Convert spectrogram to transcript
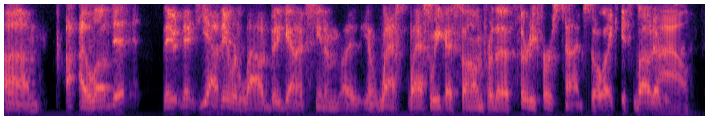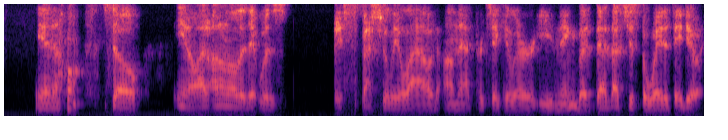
um, I, I loved it. They, they, yeah, they were loud, but again, I've seen them. Uh, you know, last last week I saw them for the thirty first time, so like it's loud every wow time. You know, so you know, I, I don't know that it was especially loud on that particular evening, but that, that's just the way that they do it.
